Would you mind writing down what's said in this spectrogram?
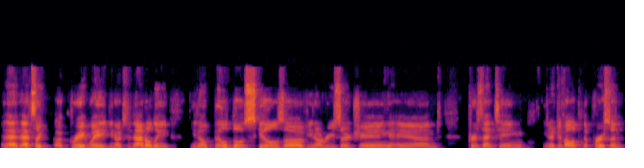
and that, that's a, a great way, you know, to not only you know build those skills of you know researching and presenting, you know, developing the person,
